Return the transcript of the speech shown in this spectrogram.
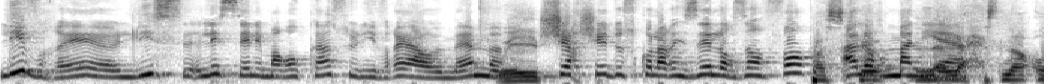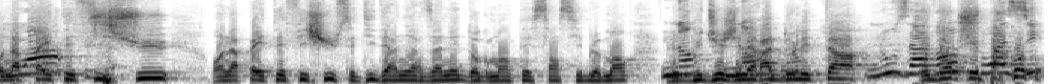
livrez, euh, laissez les Marocains se livrer à eux-mêmes, chercher de scolariser leurs enfants à leur manière. on n'a pas été fichu, on n'a pas été fichu ces dix dernières années d'augmenter sensiblement le budget général de l'État. Nous avons choisi.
